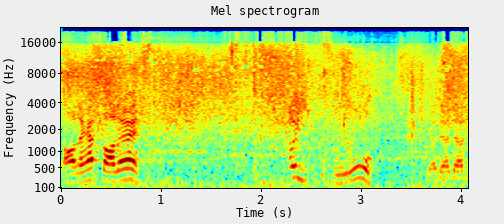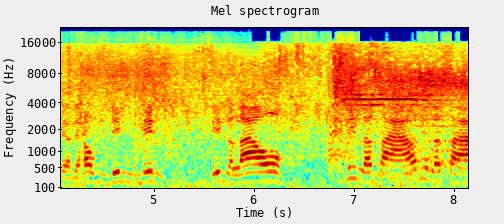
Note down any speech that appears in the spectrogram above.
ต่อเลยครับต่อเลยเอ้ยโอ้โห ดี๋ยวเดี๋ยวเดี๋ยวเดี๋ยวเดี๋ยวมันดิ้นมันดิ้นดิ้นเหรอเราดิ้นเหรอสาวดิ้นเหรอสา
